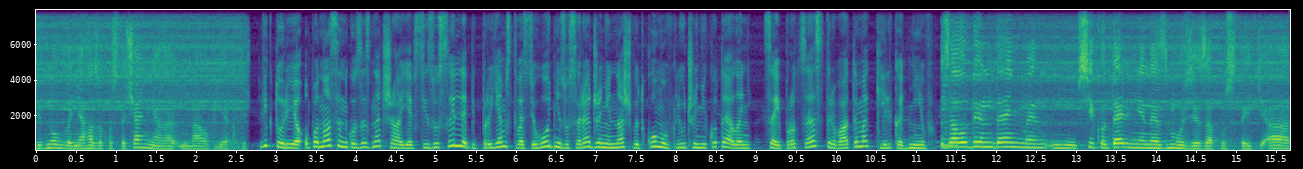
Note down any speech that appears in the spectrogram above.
відновлення газопостачання на, на об'єкти. Вікторія Опанасенко зазначає, всі зусилля підприємства сьогодні зосереджені на швидкому включенні котелень. Цей процес триватиме кілька днів. За один день ми всі котельні не змозі запустити, а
